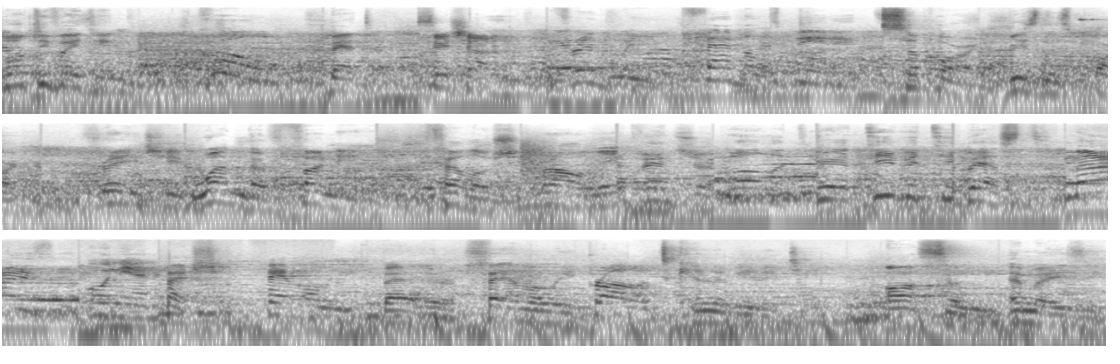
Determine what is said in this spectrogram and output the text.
Motivating. Cool. Better. C sharp. Friendly. Family. Spirit. Support. Business partner. Friendship. Wonder. Funny. Fellowship. Adventure. Quality. Creativity. Best. Amazing. Onion. Passion. Family. Better. Family. Proud. Scalability. Awesome. Amazing.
